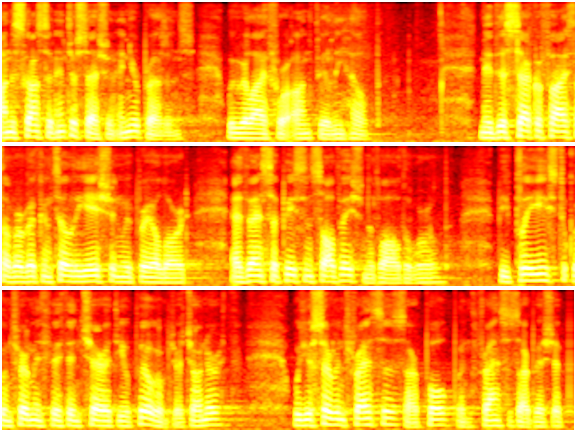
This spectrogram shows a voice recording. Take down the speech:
on this constant intercession in your presence, we rely for unfailing help. May this sacrifice of our reconciliation, we pray, O Lord, advance the peace and salvation of all the world. Be pleased to confirm in faith and charity your pilgrim church on earth, with your servant Francis, our Pope, and Francis, our Bishop,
